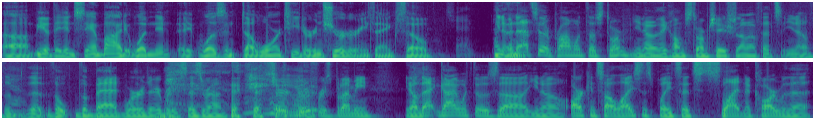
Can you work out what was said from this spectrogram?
um, you know they didn't stand by it. It wasn't in, it wasn't uh, warranted or insured or anything. So. You know, and now- that's the other problem with the storm. You know, they call them storm chasers. I don't know if that's you know the Yeah. the, the, the bad word everybody says around certain roofers, but I mean, you know, that guy with those uh, you know Arkansas license plates that's sliding a card with a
